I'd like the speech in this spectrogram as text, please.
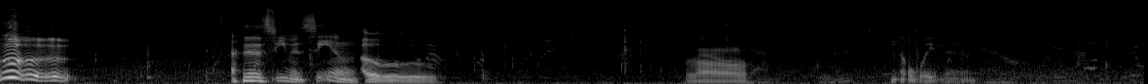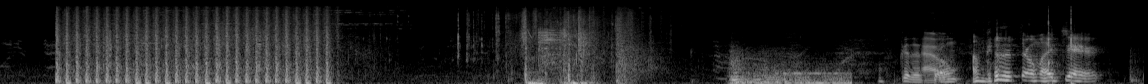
Ooh. I didn't even see him. Oh. No. No way, man. I'm gonna Ow. throw. I'm gonna throw my chair.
